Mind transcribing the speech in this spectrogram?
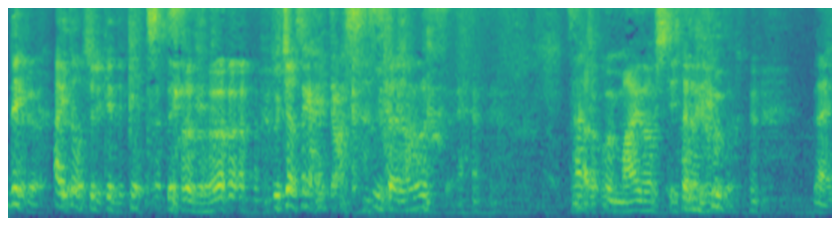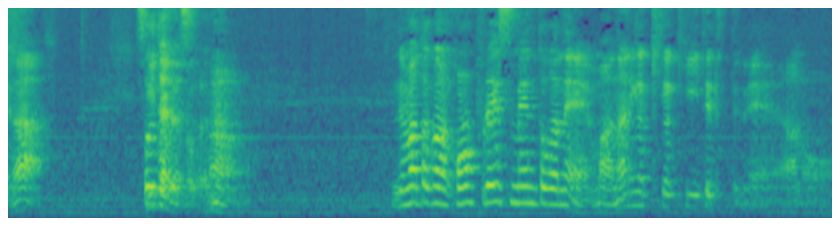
で相手も手裏剣でピッツって打ち合わせが入ってます。みたい。な30分前倒していただけると。みたいなそういうことですみたいなのがうん、でまたこのプレイスメントがね、まあ、何が気が利いてるってねあの、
